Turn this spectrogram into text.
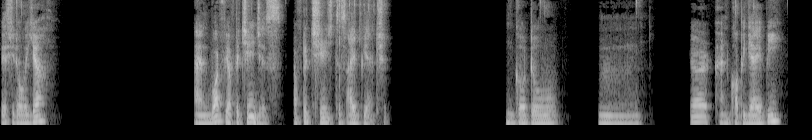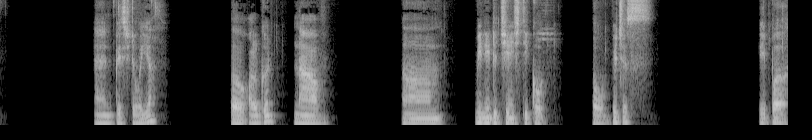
paste it over here and what we have to change is have to change this ip action. Go to um, here and copy the ip and paste it over here. So all good. Now um we need to change the code. So which is paper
